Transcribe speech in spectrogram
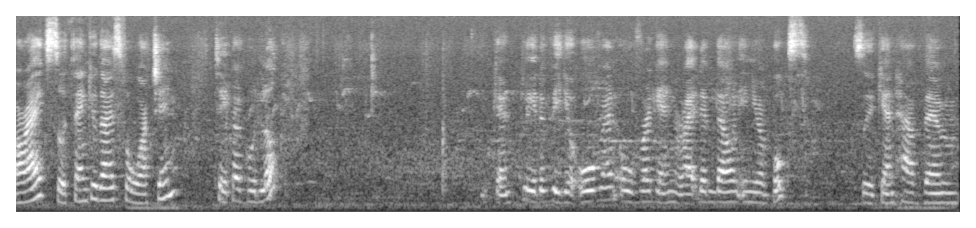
All right? So thank you guys for watching. Take a good look. You can play the video over and over again. Write them down in your books so you can have them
